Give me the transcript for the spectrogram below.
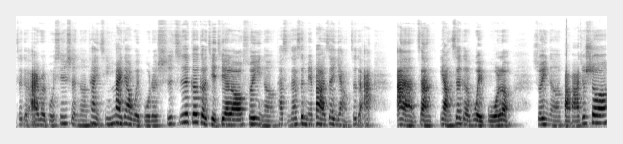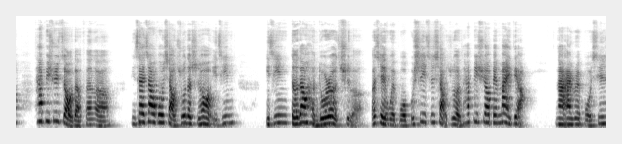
这个艾瑞博先生呢，他已经卖掉韦伯的十只哥哥姐姐了。所以呢，他实在是没办法再养这个啊啊长养这个韦伯了。所以呢，爸爸就说他必须走的，芬儿。你在照顾小猪的时候，已经已经得到很多乐趣了。而且韦伯不是一只小猪了，它必须要被卖掉。那艾瑞伯先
